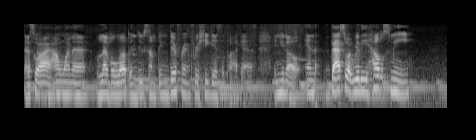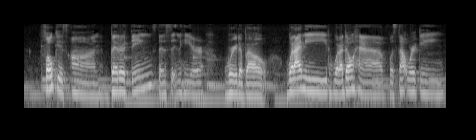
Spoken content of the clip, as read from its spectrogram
That's why I want to level up and do something different for She Gets It podcast. And you know, and that's what really helps me focus on better things than sitting here worried about what I need, what I don't have, what's not working,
